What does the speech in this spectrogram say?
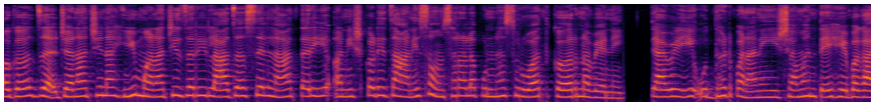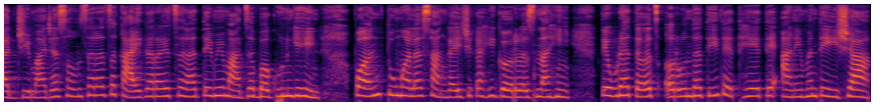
अगं ज जनाची नाही मनाची जरी लाज असेल ना तरी अनिशकडे जा आणि संसाराला पुन्हा सुरुवात कर नव्याने. त्यावेळी उद्धटपणाने ईशा म्हणते हे बघा आजी माझ्या संसाराचं काय करायचं ना ते मी माझं बघून घेईन. पण तू मला सांगायची काही गरज नाही. तेवढ्यातच अरुंधती तेथे येते आणि म्हणते ईशा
